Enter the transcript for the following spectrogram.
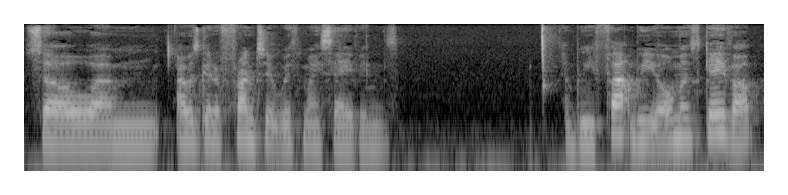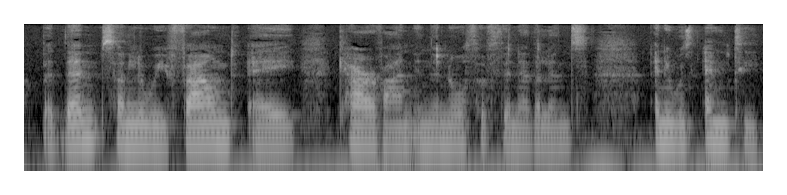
So um, I was going to front it with my savings. And we found we almost gave up, but then suddenly we found a caravan in the north of the Netherlands, and it was empty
